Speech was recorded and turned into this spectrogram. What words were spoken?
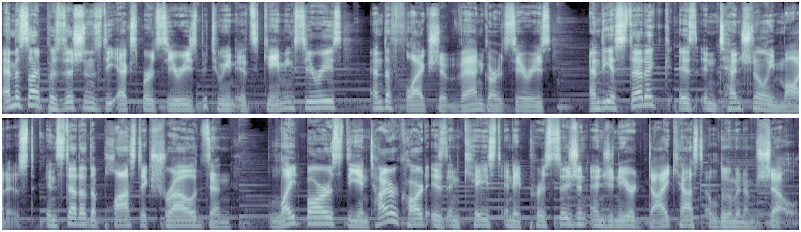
MSI positions the Expert series between its gaming series and the flagship Vanguard series, and the aesthetic is intentionally modest. Instead of the plastic shrouds and light bars, the entire card is encased in a precision engineered die cast aluminum shell.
